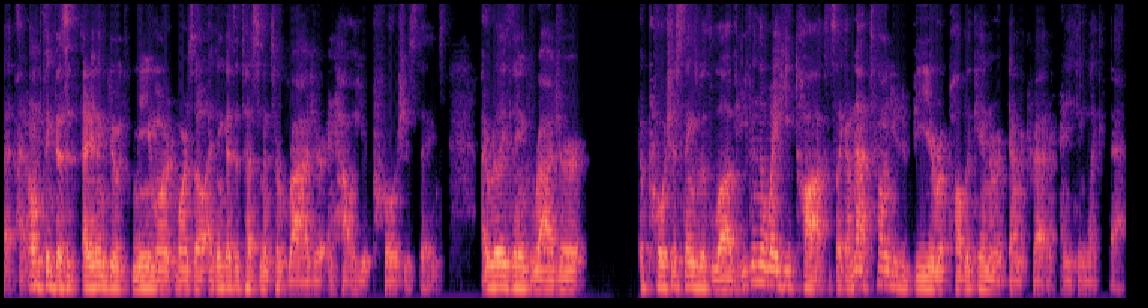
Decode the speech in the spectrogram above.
I don't think that's anything to do with me more more so. I think that's a testament to Roger and how he approaches things. I really think Roger approaches things with love, even the way he talks. It's like I'm not telling you to be a Republican or a Democrat or anything like that.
